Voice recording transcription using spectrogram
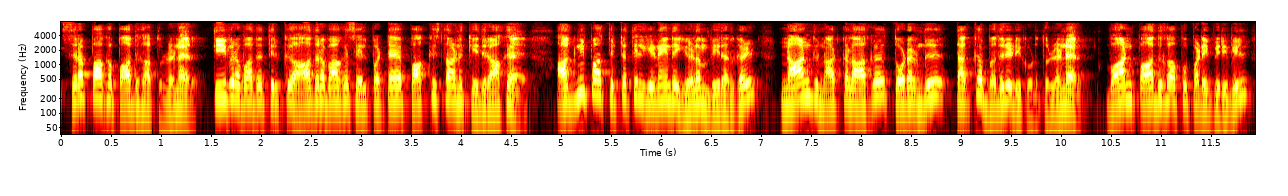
சிறப்பாக பாதுகாத்துள்ளனர். தீவிரவாதத்திற்கு ஆதரவாக செயல்பட்ட பாகிஸ்தானுக்கு எதிராக அக்னிபாத் திட்டத்தில் இணைந்த இளம் வீரர்கள் நான்கு நாட்களாக தொடர்ந்து தக்க பதிலடி கொடுத்துள்ளனர். வான் பாதுகாப்பு படைப்பிரிவில்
